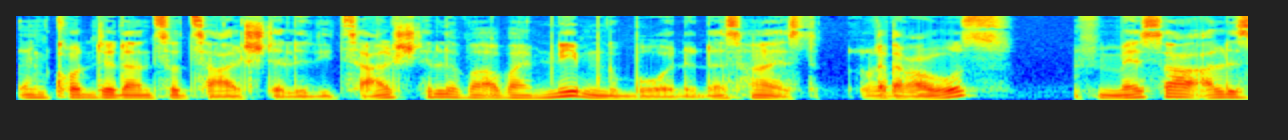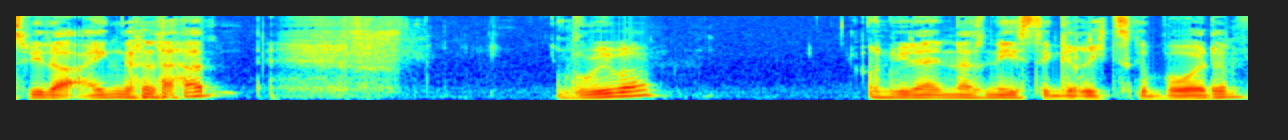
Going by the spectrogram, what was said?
und konnte dann zur Zahlstelle. Die Zahlstelle war aber im Nebengebäude. Das heißt, raus, Messer, alles wieder eingeladen, rüber und wieder in das nächste Gerichtsgebäude.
